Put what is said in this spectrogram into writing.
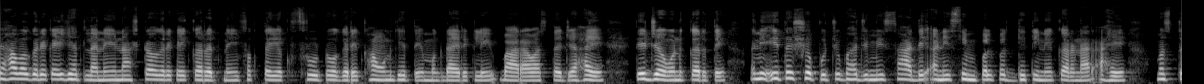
चहा वगैरे काही घेतला नाही नाश्ता वगैरे काही करत नाही फक्त एक फ्रूट वगैरे खाऊन घेते मग डायरेक्टली बारा वाजता जे आहे ते जेवण करते. आणि इथं शेपूची भाजी मी साधे आणि सिंपल पद्धतीने करणार आहे. मस्त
